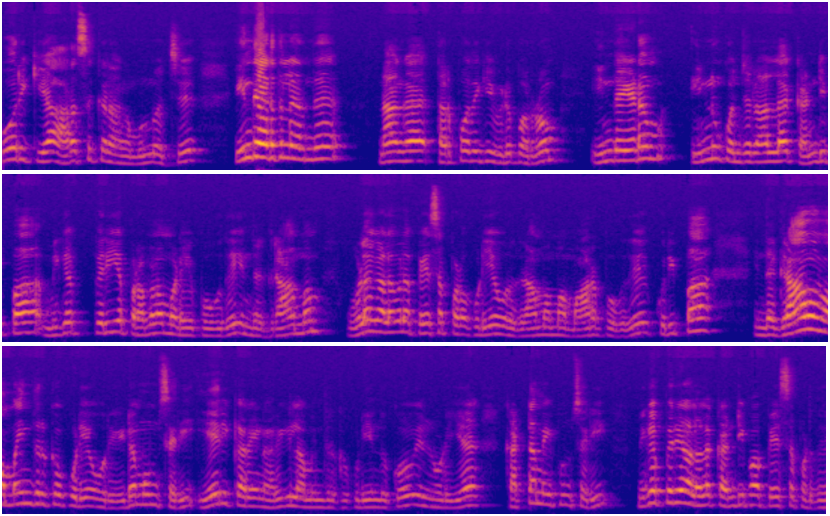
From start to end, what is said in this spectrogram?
கோரிக்கையாக அரசுக்கு நாங்கள் முன் வச்சு இந்த இடத்துல இருந்து நாங்கள் தற்போதைக்கு விடுபடுறோம். இந்த இடம் இன்னும் கொஞ்ச நாளில் கண்டிப்பாக மிகப்பெரிய பிரபலம் அடைய போகுது இந்த கிராமம் உலக அளவில் பேசப்படக்கூடிய ஒரு கிராமமாக மாறப்போகுது குறிப்பாக இந்த கிராமம் அமைந்திருக்கக்கூடிய ஒரு இடமும் சரி ஏரிக்கரையின் அருகில் அமைந்திருக்கக்கூடிய இந்த கோவிலினுடைய கட்டமைப்பும் சரி மிகப்பெரிய அளவில் கண்டிப்பாக பேசப்படுது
